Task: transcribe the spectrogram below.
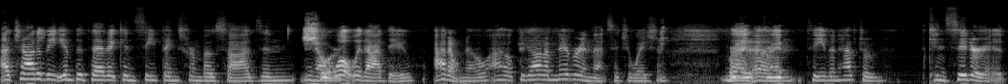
I try to be empathetic and see things from both sides, and you Sure. know what would I do? I don't know. I hope to God I'm never in that situation, Right, but um, right. to even have to consider it.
